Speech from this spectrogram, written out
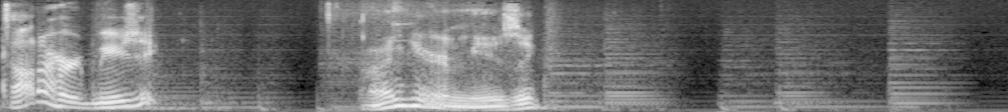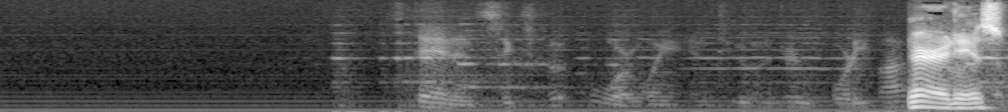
Thought I heard music. I'm hearing music. There it is.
